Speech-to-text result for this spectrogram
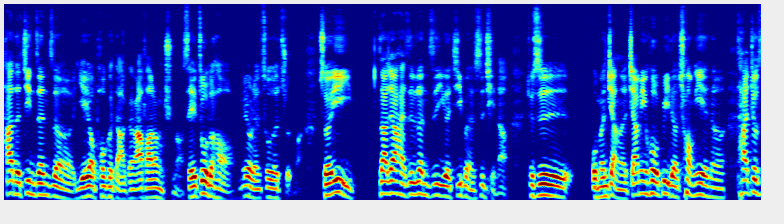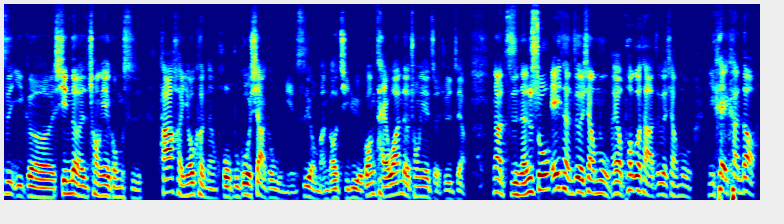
它的竞争者也有 Polkadot 跟 a l p h a l u n c h 嘛，谁做得好，没有人说得准嘛，所以大家还是认知一个基本的事情啊，就是。我们讲的加密货币的创业呢，它就是一个新的创业公司，它很有可能活不过下个五年，是有蛮高几率的。光台湾的创业者就是这样。那只能说，Aton 这个项目，还有 Polkadot 这个项目，你可以看到，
